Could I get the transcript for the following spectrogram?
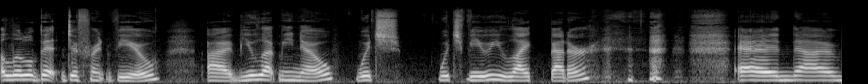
a little bit different view. Uh, you let me know which which view you like better. and uh,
